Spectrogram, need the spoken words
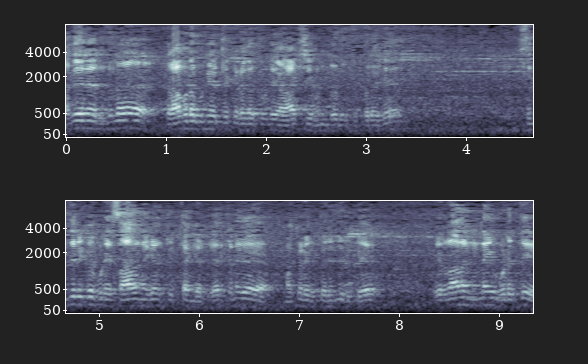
அதே நேரத்தில் திராவிட முன்னேற்ற கழகத்துடைய ஆட்சி வந்ததுக்கு பிறகு செஞ்சிருக்கக்கூடிய சாதனைகள் திட்டங்கள் ஏற்கனவே மக்களுக்கு தெரிஞ்சிருக்கு. இருந்தாலும் நினைவுபடுத்தி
